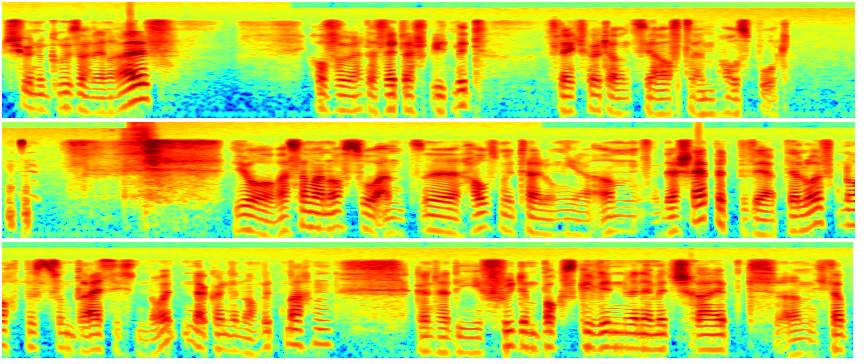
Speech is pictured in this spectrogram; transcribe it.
schöne Grüße an den Ralf. Ich hoffe, das Wetter spielt mit. Vielleicht hört er uns ja auf seinem Hausboot. Ja, was haben wir noch so an äh, Hausmitteilungen hier? Ähm, der Schreibwettbewerb, der läuft noch bis zum 30.09. Da könnt ihr noch mitmachen. Könnt ihr die Freedom Box gewinnen, wenn ihr mitschreibt. Ähm, ich glaube,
